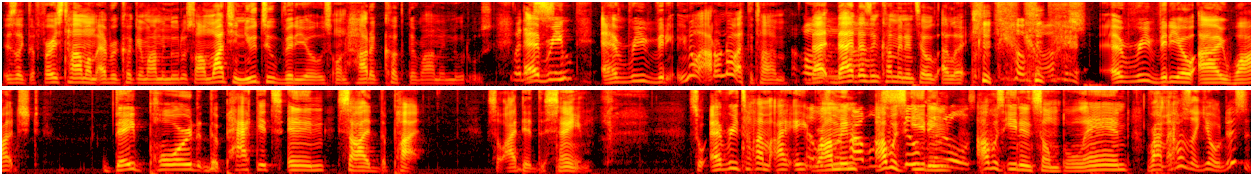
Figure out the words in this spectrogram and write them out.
It's like the first time I'm ever cooking ramen noodles. So I'm watching YouTube videos on how to cook the ramen noodles. Were they Every soup? every video, you know, I don't know at the time. Oh, that that no. doesn't come in until LA. oh gosh every video I watched, they poured the packets inside the pot. So I did the same. So every time I ate ramen, I was eating noodles. I was eating some bland ramen. I was like, yo, this is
